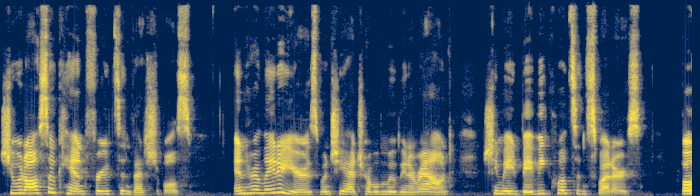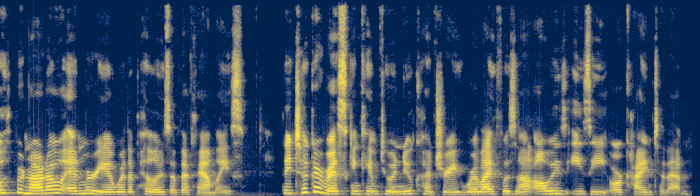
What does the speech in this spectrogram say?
She would also can fruits and vegetables. In her later years, when she had trouble moving around, she made baby quilts and sweaters. Both Bernardo and Maria were the pillars of their families. They took a risk and came to a new country where life was not always easy or kind to them.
